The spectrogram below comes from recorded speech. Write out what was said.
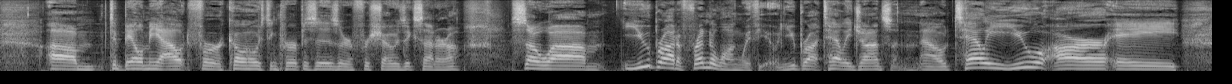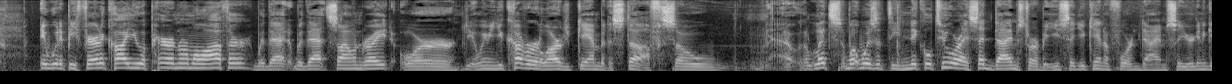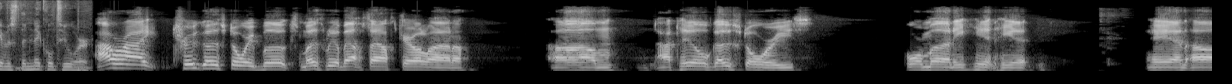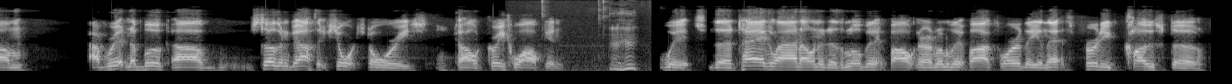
um, to bail me out for co hosting purposes or for shows, etc. So, um, you brought a friend along with you, and you brought Tally Johnson. Now, Tally, you are a it, would it be fair to call you a paranormal author? Would that would that sound right? Or I mean, you cover a large gambit of stuff. So uh, let's. What was it? The nickel tour? I said dime store, but you said you can't afford dimes, so you're going to give us the nickel tour. I write true ghost story books, mostly about South Carolina. Um, I tell ghost stories for money. Hint, hint. And um, I've written a book of Southern Gothic short stories called Creek Walking mm-hmm. which the tagline on it is a little bit Faulkner, a little bit Foxworthy, and that's pretty close to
